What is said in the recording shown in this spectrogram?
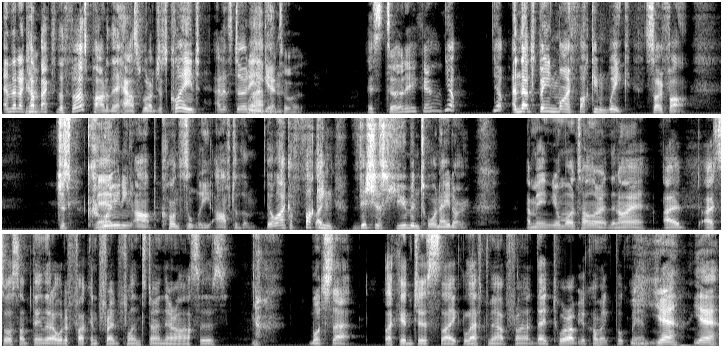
and then I come back to the first part of the house what I just cleaned, and it's dirty What again. happened to it? It's dirty again. Yep. Yep. And that's been my fucking week so far. Just cleaning up constantly after them. They're like a fucking Like- vicious human tornado. I mean, you're more tolerant than I. I I saw something that I would have fucking Fred Flintstone their asses. What's that? Like and just like left them out front. They tore up your comic book, man. Yeah, yeah.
